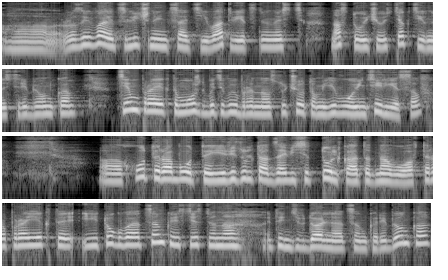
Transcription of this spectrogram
развивается личная инициатива, ответственность, настойчивость, активность ребенка. Тема проекта может быть выбрана с учетом его интересов. А, ход и работа и результат зависят только от одного автора проекта. И итоговая оценка, естественно, это индивидуальная оценка ребенка,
